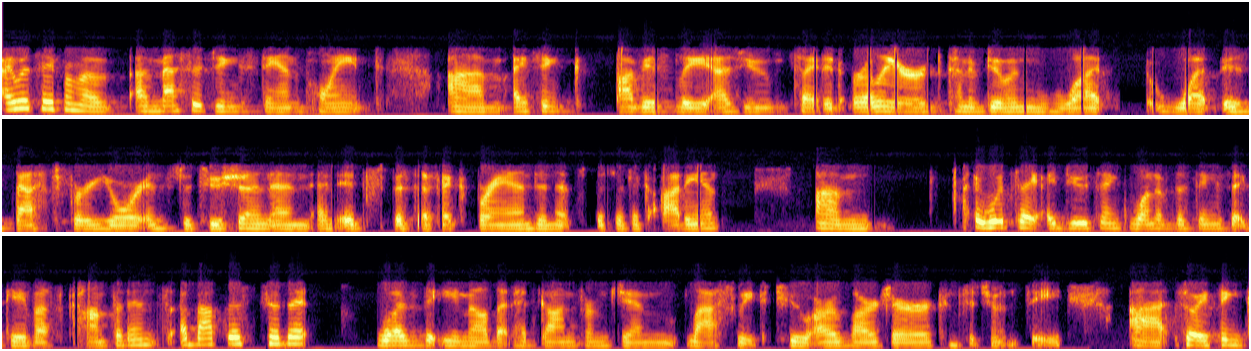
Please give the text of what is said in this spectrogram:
I would say from a, a messaging standpoint, um, I think obviously, as you cited earlier, kind of doing what what is best for your institution and, and its specific brand and its specific audience. Um, I would say I do think one of the things that gave us confidence about this pivot was the email that had gone from Jim last week to our larger constituency. Uh, so I think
